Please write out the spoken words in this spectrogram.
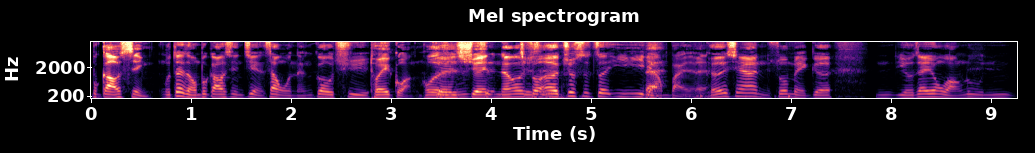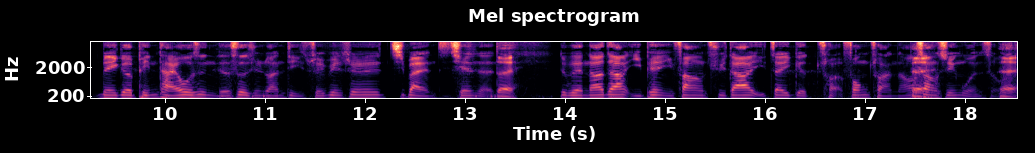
不高兴我再怎么不高兴，基本上我能够去推广或者是宣，能够说、就是呃，就是这一一两百人。可是现在你说每个嗯有在用网络，嗯每个平台或者是你的社群软体，随便随便几百人、几千人，对对不对？然后这样影片一放上去，大家在一个传疯传，然后上新闻什么，对。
